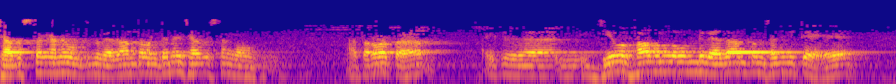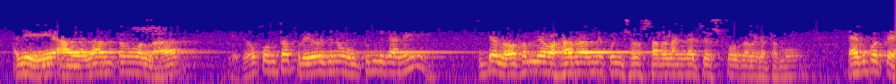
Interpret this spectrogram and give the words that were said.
చేదస్తంగానే ఉంటుంది. వేదాంతం అంటేనే చేదస్తంగా ఉంటుంది. ఆ తర్వాత జీవభావంలో ఉండి వేదాంతం చదివితే అది ఆ వేదాంతం వల్ల ఏదో కొంత ప్రయోజనం ఉంటుంది కానీ అంటే లోకల్ వ్యవహారాన్ని కొంచెం సరళంగా చేసుకోగలగటము. లేకపోతే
